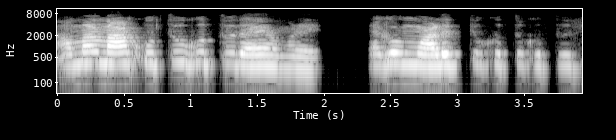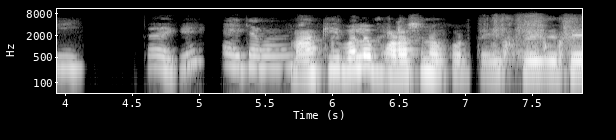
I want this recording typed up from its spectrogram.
আমার মা কুতু কুতু দেয় আমারে। এখন মারে তো কুতু কুতু দিই। তাই কি? মা কি বলে? পড়াশোনা করতে স্কুলে যেতে।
